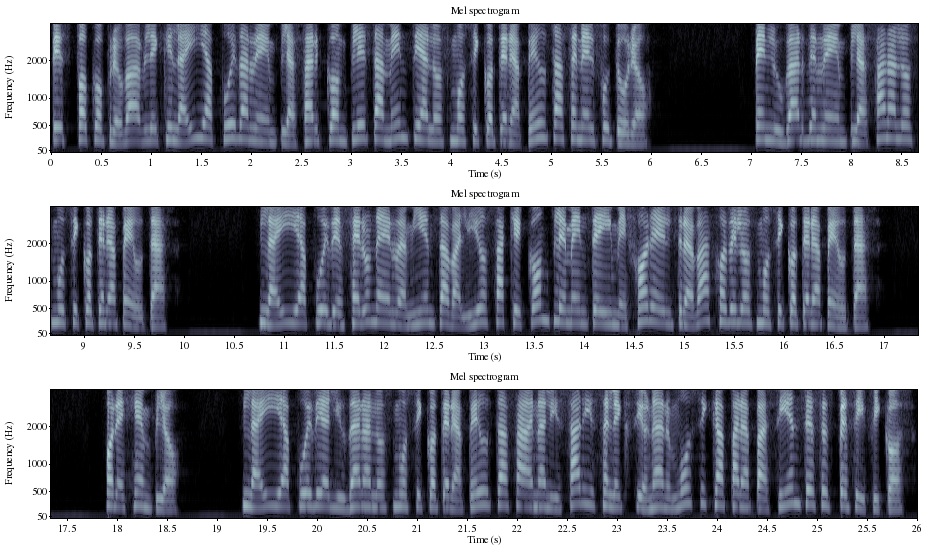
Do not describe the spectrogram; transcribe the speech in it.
es poco probable que la IA pueda reemplazar completamente a los musicoterapeutas en el futuro. En lugar de reemplazar a los musicoterapeutas, la IA puede ser una herramienta valiosa que complemente y mejore el trabajo de los musicoterapeutas. Por ejemplo, la IA puede ayudar a los musicoterapeutas a analizar y seleccionar música para pacientes específicos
